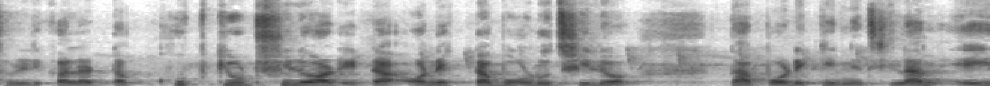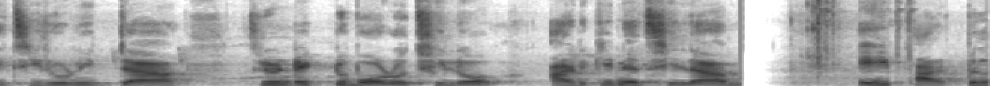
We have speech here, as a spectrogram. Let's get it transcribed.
ঝুড়ির কালারটা খুব কিউট ছিল আর এটা অনেকটা বড় ছিল। তারপরে কিনেছিলাম এই চিরুনিটা চিরুনিটা একটু বড় ছিল আর কিনেছিলাম এই পার্পল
